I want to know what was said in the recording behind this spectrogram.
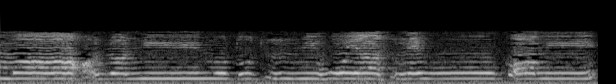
ま腹にもとつみほやすねう神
